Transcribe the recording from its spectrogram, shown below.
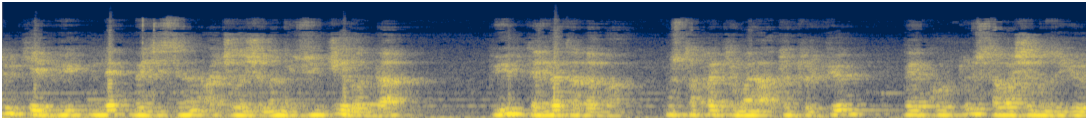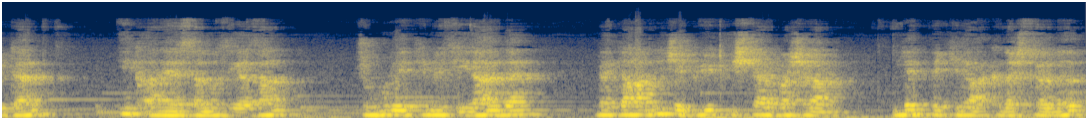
Türkiye Büyük Millet Meclisi'nin açılışının 100. yılında büyük devlet adamı Mustafa Kemal Atatürk'ü ve Kurtuluş Savaşımızı yürüten, ilk anayasamızı yazan, Cumhuriyetimizi ilan eden ve daha nice büyük işler başaran milletvekili arkadaşlarını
